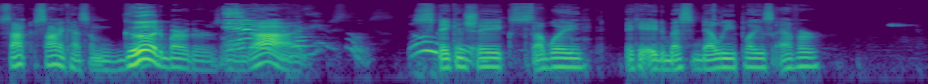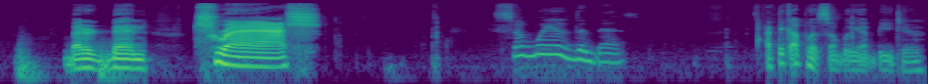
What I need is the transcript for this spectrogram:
Son- Sonic has some good burgers. Oh my God. Steak and Shake, Subway, aka the best deli place ever. Better than trash. Subway is the best. I think I put Subway at B tier.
